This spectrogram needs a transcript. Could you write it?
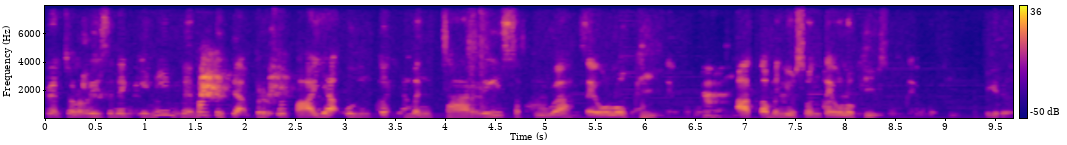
scriptural reasoning ini memang tidak berupaya untuk mencari sebuah teologi atau menyusun teologi. Begitu.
